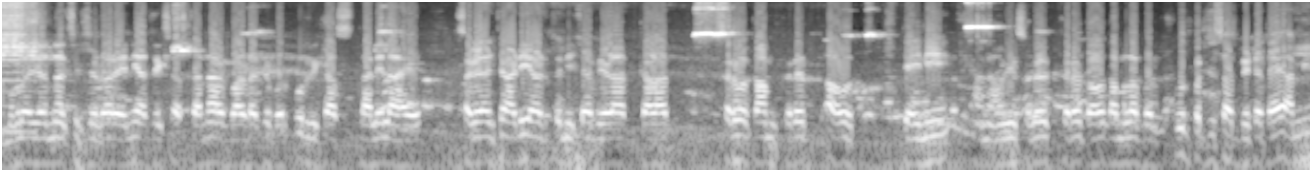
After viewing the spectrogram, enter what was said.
मुगलाजांना यांनी अध्यक्ष असताना वार्डाचे भरपूर विकास झालेला आहे. सगळ्यांच्या अडीअडचणीच्या वेळात काळात सर्व काम करत आहोत. त्यांनी आणि आम्ही सगळं करत आहोत. आम्हाला भरपूर प्रतिसाद भेटत आहे. आम्ही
